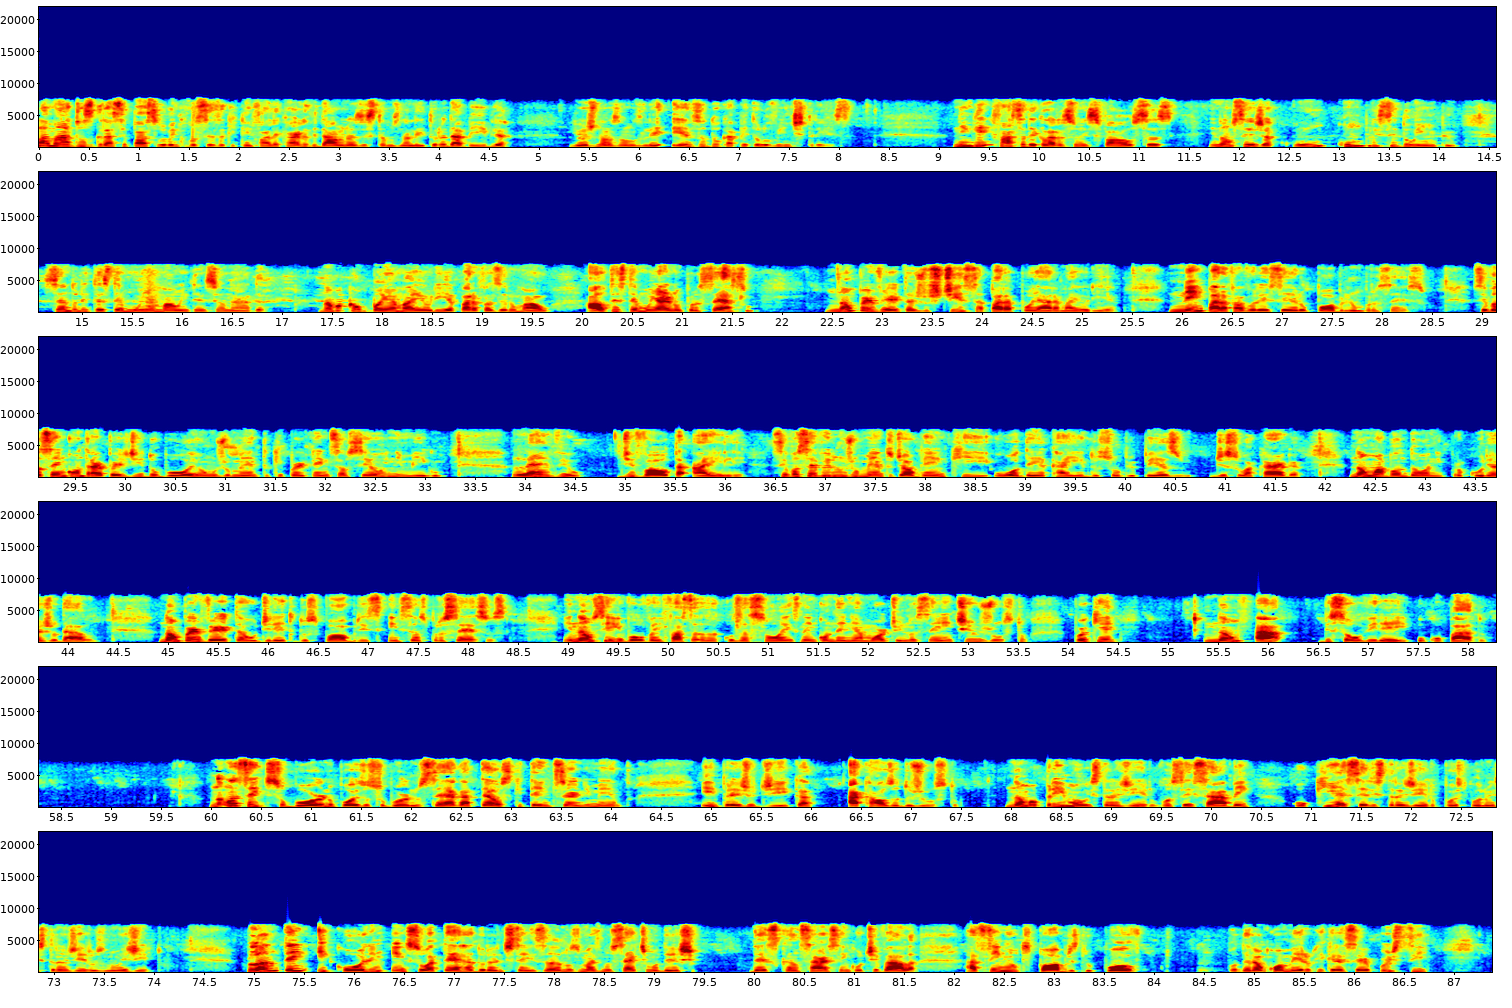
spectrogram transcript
Olá, amados, graça e paz, tudo bem com vocês? Aqui quem fala é Carla Vidal e nós estamos na leitura da Bíblia e hoje nós vamos ler Êxodo capítulo 23. Ninguém faça declarações falsas e não seja cúmplice do ímpio, sendo-lhe testemunha mal intencionada. Não acompanhe a maioria para fazer o mal. Ao testemunhar no processo, não perverta a justiça para apoiar a maioria, nem para favorecer o pobre num processo. Se você encontrar perdido o boi ou um jumento que pertence ao seu inimigo, leve-o de volta a ele. Se você vir um jumento de alguém que o odeia caído sob o peso de sua carga, não o abandone, procure ajudá-lo. Não perverta o direito dos pobres em seus processos, e não se envolva em falsas acusações, nem condene à morte o inocente e o justo, porque não absolverei o culpado. Não aceite suborno, pois o suborno cega até os que têm discernimento e prejudica a causa do justo. Não oprima o estrangeiro. Vocês sabem o que é ser estrangeiro, pois foram estrangeiros no Egito. Plantem e colhem em sua terra durante seis anos, mas no sétimo deixe descansar sem cultivá-la. Assim os pobres do povo poderão comer o que crescer por si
